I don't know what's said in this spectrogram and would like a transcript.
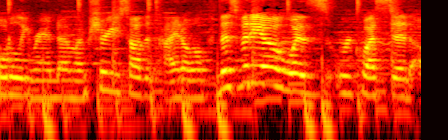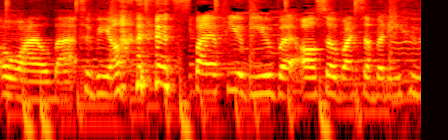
totally random. I'm sure you saw the title. This video was requested a while back, to be honest, by a few of you, but also by somebody who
